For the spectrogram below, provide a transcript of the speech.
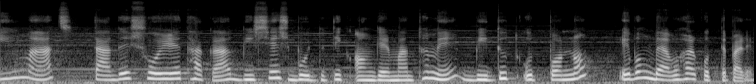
ইল মাছ তাদের শরীরে থাকা বিশেষ বৈদ্যুতিক অঙ্গের মাধ্যমে বিদ্যুৎ উৎপন্ন এবং ব্যবহার করতে পারে।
